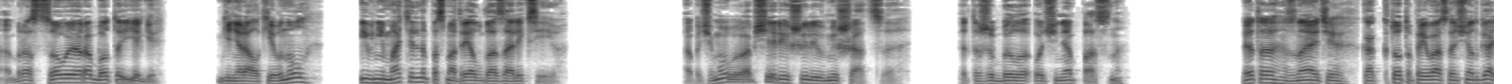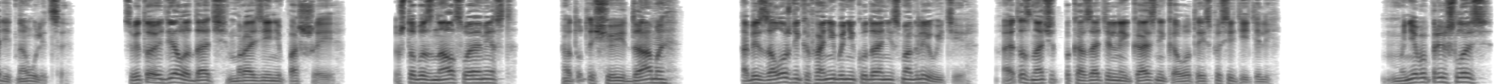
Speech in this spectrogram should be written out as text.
«Образцовая работа, егерь». Генерал кивнул и внимательно посмотрел в глаза Алексею. А почему вы вообще решили вмешаться? Это же было очень опасно. Это, знаете, как кто-то при вас начнет гадить на улице. Святое дело дать мразине по шее, чтобы знал свое место. А тут еще и дамы. А без заложников они бы никуда не смогли уйти. А это значит показательные казни кого-то из посетителей. Мне бы пришлось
